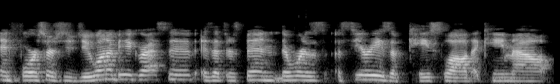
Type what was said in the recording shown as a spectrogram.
enforcers who do want to be aggressive is that there's been there was a series of case law that came out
